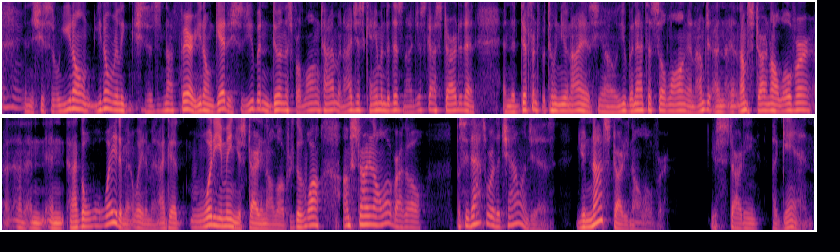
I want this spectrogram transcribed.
And she says, "Well, you don't, you don't really." She says, "It's not fair. You don't get it." She says, "You've been doing this for a long time, and I just came into this, and I just got started, and and the difference between you and I is, you know, you've been at this so long, and I'm just, and, and I'm starting all over." And, and and and I go, well, "Wait a minute, wait a minute." I get, "What do you mean you're starting all over?" She goes, "Well, I'm starting all over." I go, "But see, that's where the challenge is. You're not starting all over." you're starting again,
